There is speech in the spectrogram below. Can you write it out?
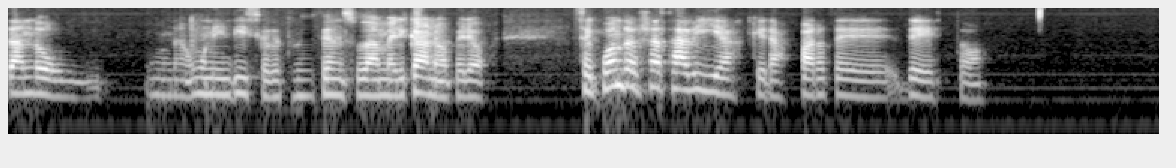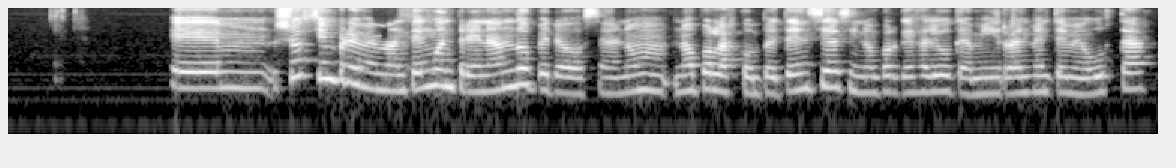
dando un, indicio que estuviste en Sudamericano, pero ¿hace cuánto ya sabías que eras parte de, esto? Em, yo siempre me mantengo entrenando, pero o sea, no, no por las competencias, sino porque es algo que a mí realmente me gusta.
